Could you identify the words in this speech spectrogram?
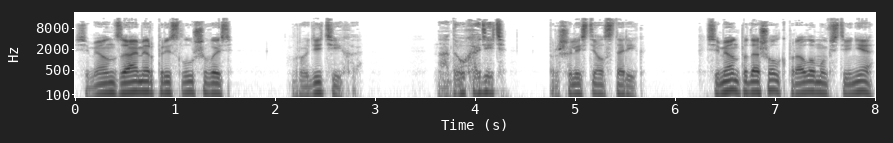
Семен замер, прислушиваясь. Вроде тихо. «Надо уходить», — прошелестел старик. Семен подошел к пролому в стене,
